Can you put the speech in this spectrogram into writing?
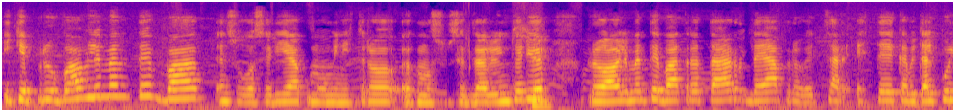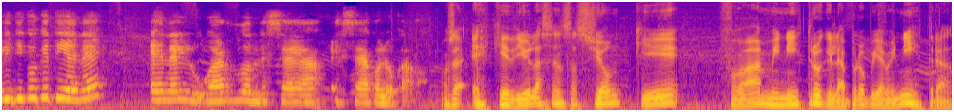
y que probablemente va, en su vocería como ministro, eh, como subsecretario del Interior, probablemente va a tratar de aprovechar este capital político que tiene en el lugar donde se ha, se ha colocado. O sea, es que dio la sensación que fue más ministro que la propia ministra,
